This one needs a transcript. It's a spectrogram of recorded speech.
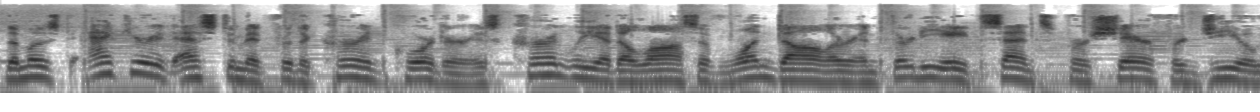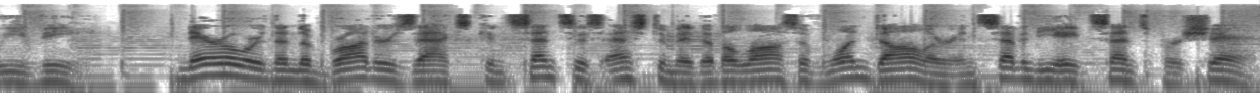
the most accurate estimate for the current quarter is currently at a loss of $1.38 per share for GOEV narrower than the broader Zacks consensus estimate of a loss of $1.78 per share.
